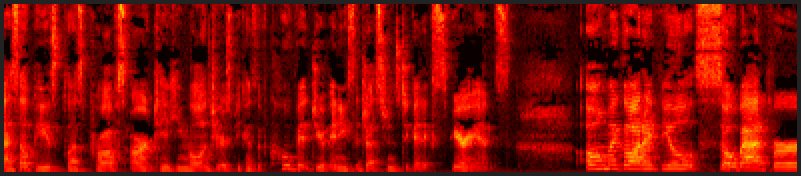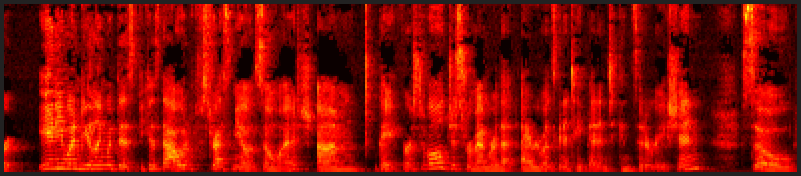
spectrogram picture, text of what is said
SLPs plus profs aren't taking volunteers because of COVID. Do you have any suggestions to get experience? Oh my god, I feel so bad for anyone dealing with this because that would stress me out so much. Um, okay, first of all, just remember that everyone's going to take that into consideration. So,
